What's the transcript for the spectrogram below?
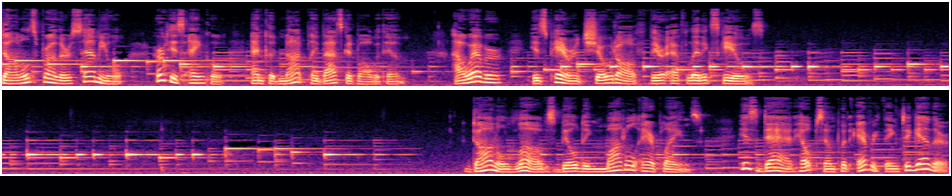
Donald's brother Samuel hurt his ankle and could not play basketball with him. However, his parents showed off their athletic skills. Donald loves building model airplanes. His dad helps him put everything together.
